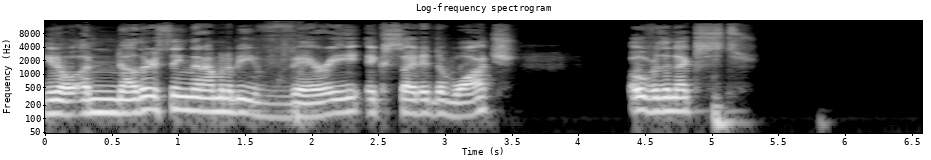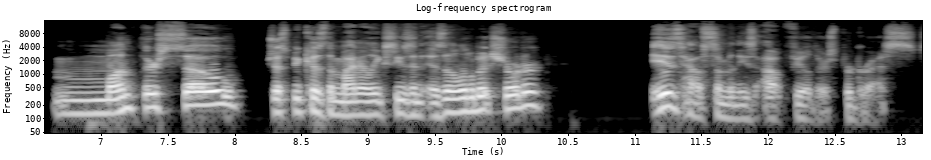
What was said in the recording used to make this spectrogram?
You know, another thing that I'm going to be very excited to watch over the next month or so just because the minor league season is a little bit shorter is how some of these outfielders progress.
